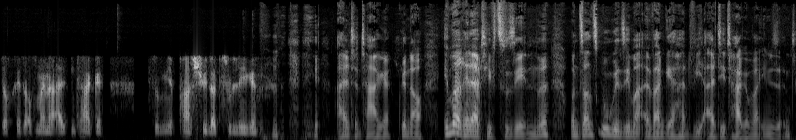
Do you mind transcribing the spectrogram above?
doch jetzt auf meine alten Tage so mir ein paar Schüler zulege. Alte Tage, genau. Immer relativ zu sehen, ne? Und sonst googeln Sie mal Alban Gerhard, wie alt die Tage bei ihm sind.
